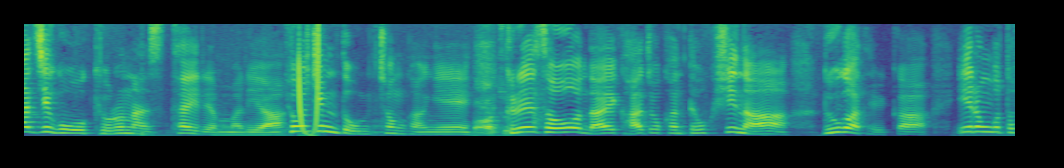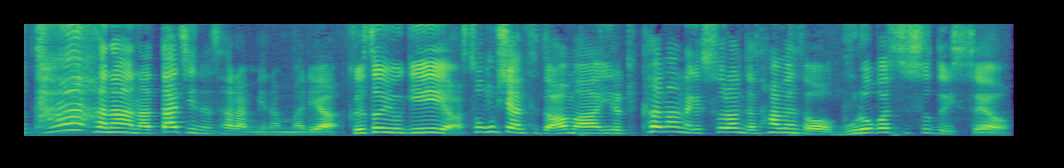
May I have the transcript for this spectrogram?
따지고 결혼한 스타일이란 말이야. 효심도 엄청 강해. 맞아. 그래서 나의 가족한테 혹시나 누가 될까 이런 것도 다 하나하나 따지는 사람이란 말이야. 그래서 여기 송 씨한테도 아마 이렇게 편안하게 술 한잔 하면서 물어봤을 수도 있어요.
